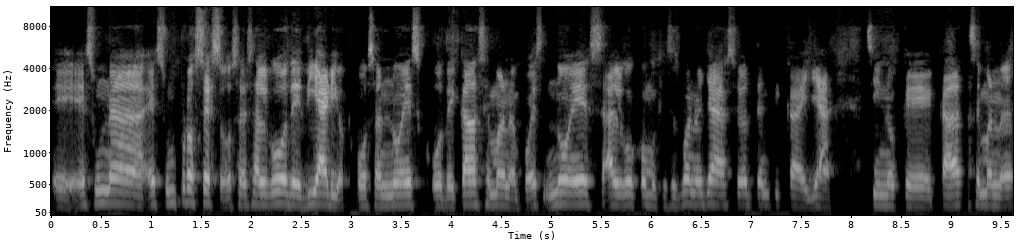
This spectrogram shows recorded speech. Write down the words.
eh, es, una, es un proceso, o sea, es algo de diario, o sea, no es, o de cada semana, pues no es algo como que dices, bueno, ya, soy auténtica y ya, sino que cada semana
